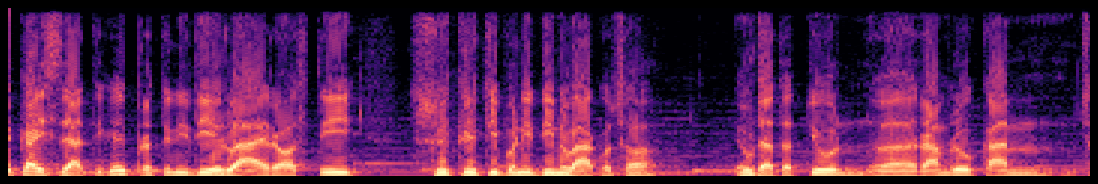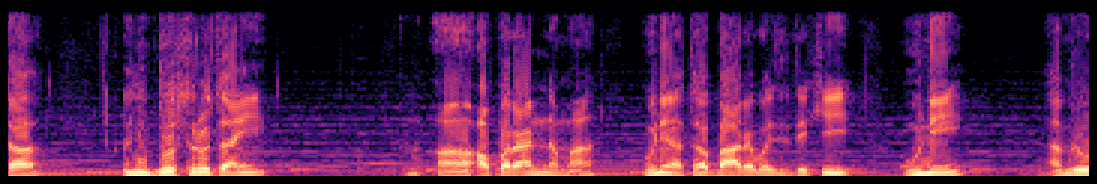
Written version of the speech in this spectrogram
एक्काइस जातिकै प्रतिनिधिहरू आएर अस्ति स्वीकृति पनि दिनुभएको छ। एउटा त त्यो राम्रो काम छ। अनि दोस्रो चाहिँ अपरान्नमा हुने अथवा बाह्र बजीदेखि हुने हाम्रो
